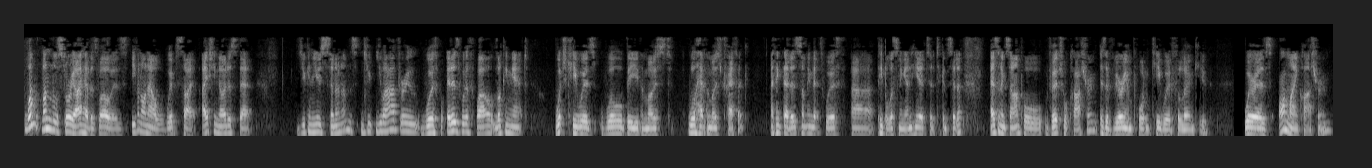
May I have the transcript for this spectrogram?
One, one little story I have as well is even on our website, I actually noticed that you can use synonyms. You, you are very worth, it is worthwhile looking at which keywords will be the most, will have the most traffic. I think that is something that's worth uh, people listening in here to, to consider. As an example, virtual classroom is a very important keyword for LearnCube. Whereas online classroom,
